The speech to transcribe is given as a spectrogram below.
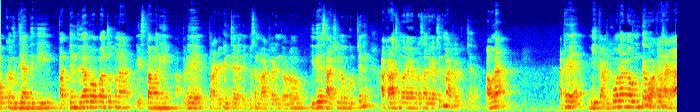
ఒక్క విద్యార్థికి పద్దెనిమిది వేల రూపాయల చొప్పున ఇస్తామని అప్పుడే ప్రకటించారని చెప్పేసి మాట్లాడింది ఎవడో ఇదే సాక్షిలో కూర్చొని ఆ కాశ్మీరగా ప్రసాద్ గారి చేతి మాట్లాడిపించారు. అవునా? అంటే మీకు అనుకూలంగా ఉంటే ఒకలాగా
